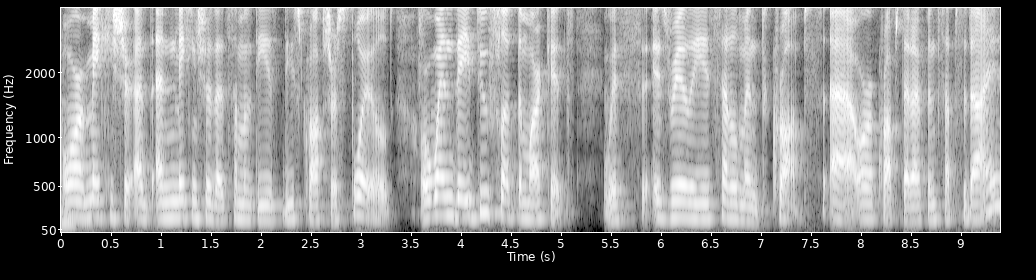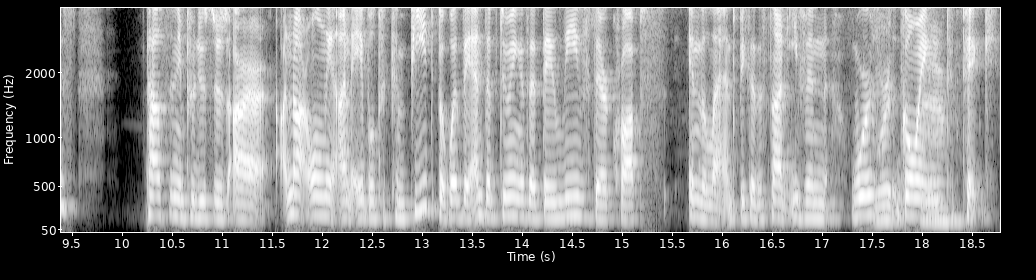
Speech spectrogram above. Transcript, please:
or making sure and, and making sure that some of these these crops are spoiled, or when they do flood the market with Israeli settlement crops uh, or crops that have been subsidized, Palestinian producers are not only unable to compete, but what they end up doing is that they leave their crops in the land because it's not even worth, Worth going to pick.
